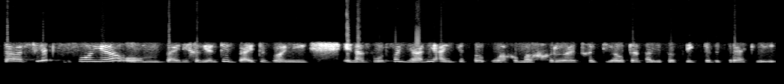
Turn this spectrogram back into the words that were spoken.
daar is veel vir jou om by die geleentheid by te woon nie en dit word van jaar nie eintlik beoog om 'n groot gedeelte van die publiek te betrek nie.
